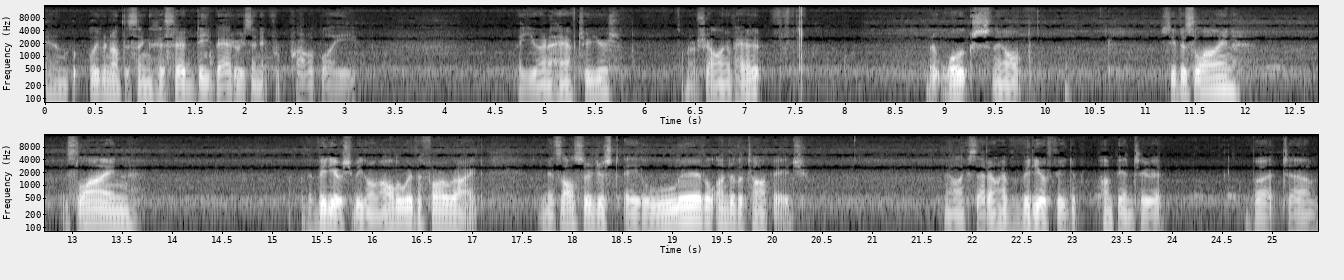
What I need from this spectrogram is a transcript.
And believe it or not, this thing has had D batteries in it for probably a year and a half, two years. I'm not sure how long I've had it. But it works. Now, see this line? This line, the video should be going all the way to the far right. And it's also just a little under the top edge. Now, like I said, I don't have a video feed to pump into it. But, um,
